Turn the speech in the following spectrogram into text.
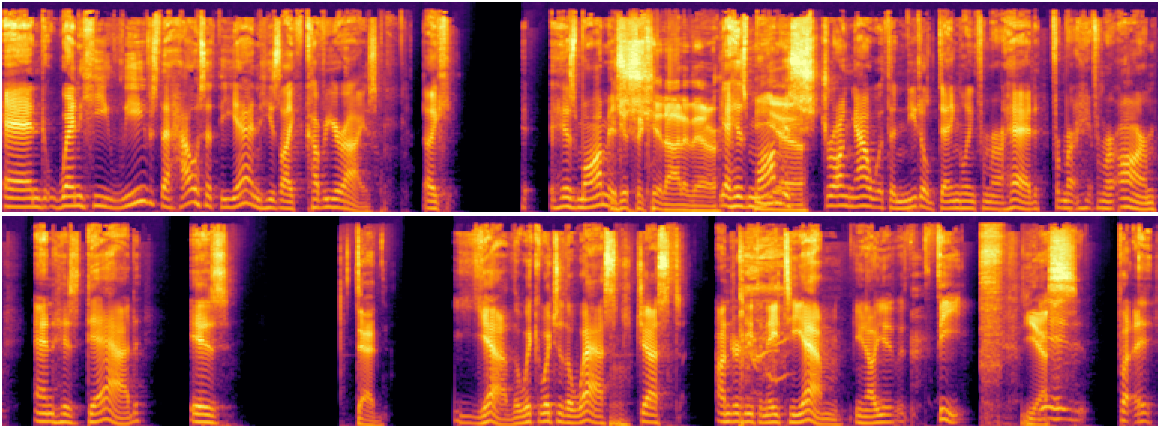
And when he leaves the house at the end, he's like, cover your eyes. Like his mom He is gets the kid out of there. yeah, his mom is strung out with a needle dangling from her head, from her from her arm, and his dad is dead. yeah, the Wicked Witch of the West, Mm. just underneath an ATM. You know, you feet. Yes. It- but it,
